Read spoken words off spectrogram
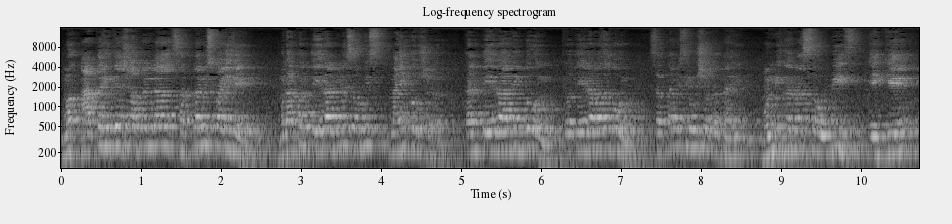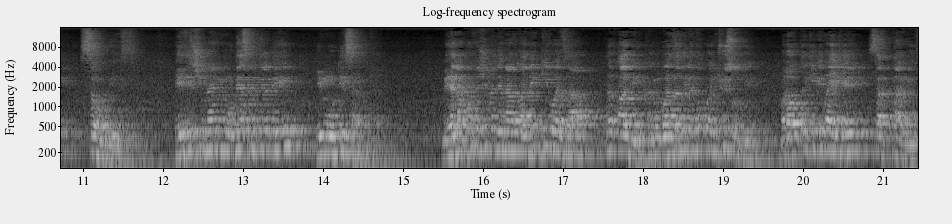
मग आता इथे असे आपल्याला सत्तावीस पाहिजे. मग आपण तेरा गुणिले सव्वीस नाही करू शकत. कारण तेरा अधिक दोन किंवा तेरा वजा दोन सत्तावीस येऊ शकत नाही. म्हणून मी करणार सव्वीस एके सव्वीस. हे जे चिन्ह मी मोठ्या संख्या देईल ही मोठी संख्या. मी ह्याला कोणतं चिन्ह देणार? अधिक की वजा? तर अधिक. कारण वजा दिलं तर पंचवीस होतील. मला उत्तर किती पाहिजे? सत्तावीस.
